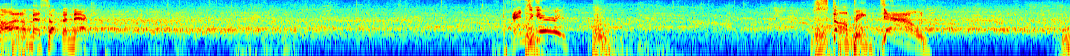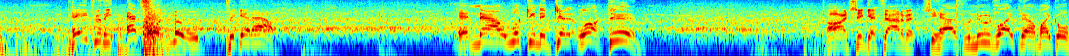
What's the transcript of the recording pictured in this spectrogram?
Oh, that'll mess up the neck. Enziguri. Stomping down. Paige with the excellent move to get out. And now looking to get it locked in. Ah, she gets out of it. She has renewed life now, Michael.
